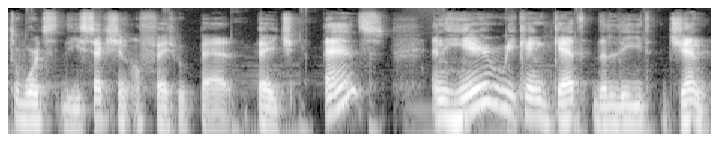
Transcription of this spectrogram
towards the section of Facebook page ads. And here we can get the lead gen.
